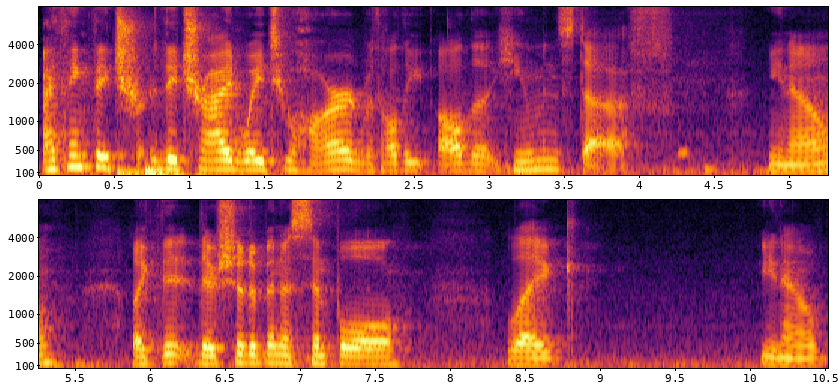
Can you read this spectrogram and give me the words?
I think they tr- they tried way too hard with all the all the human stuff, you know, like th- there should have been a simple, like, you know,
